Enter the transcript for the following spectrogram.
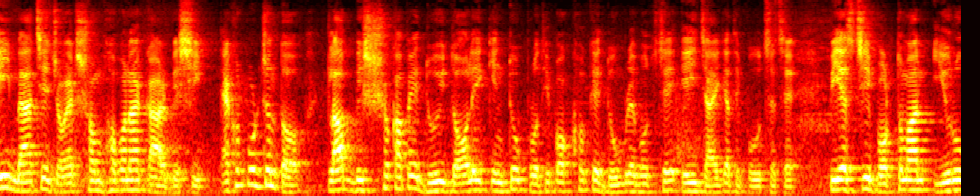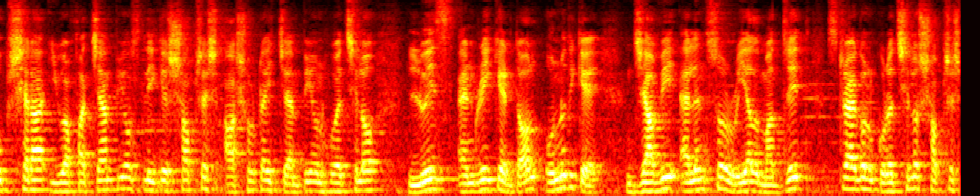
এই ম্যাচে জয়ের সম্ভাবনা কার বেশি? এখন পর্যন্ত ক্লাব বিশ্বকাপে দুই দলই কিন্তু প্রতিপক্ষকে দুমড়ে মুচড়ে এই জায়গাতে পৌঁছেছে। পিএসজি বর্তমান ইউরোপ সেরা ইউএফা চ্যাম্পিয়ন্স লিগের সবশেষ আসরটাই চ্যাম্পিয়ন হয়েছিল লুইস এনরিকের দল। অন্যদিকে, জাভি অ্যালেন্সো রিয়াল মাদ্রিদ স্ট্রাগল করেছিল সবশেষ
